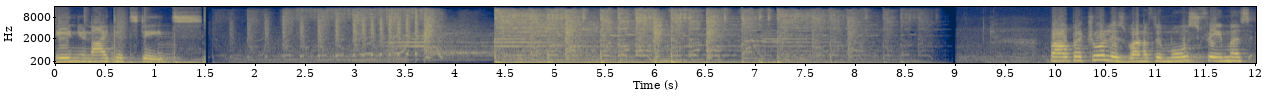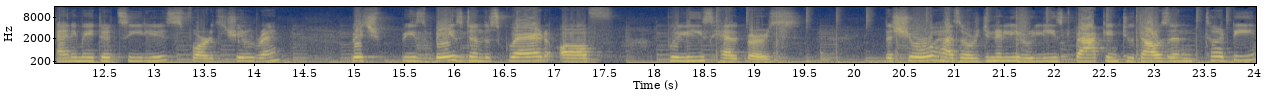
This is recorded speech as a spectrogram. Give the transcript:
in United States. Paw Patrol is one of the most famous animated series for the children, which is based on the squad of police helpers. The show has originally released back in 2013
